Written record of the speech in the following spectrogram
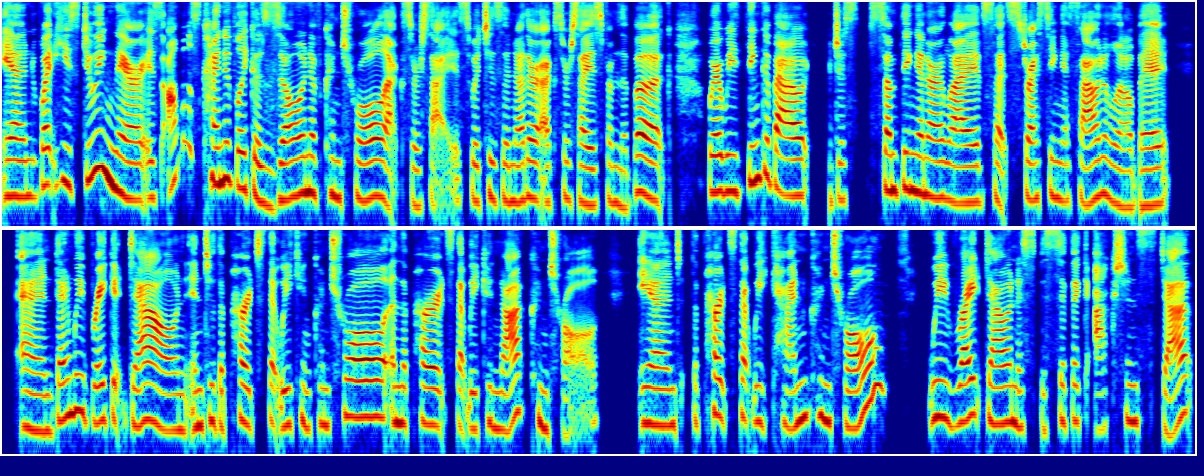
And what he's doing there is almost kind of like a zone of control exercise, which is another exercise from the book where we think about just something in our lives that's stressing us out a little bit and then we break it down into the parts that we can control and the parts that we cannot control. And the parts that we can control, we write down a specific action step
